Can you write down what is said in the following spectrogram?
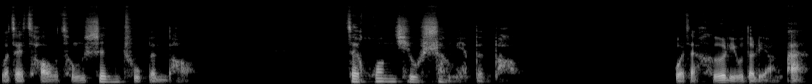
我在草丛深处奔跑，在荒丘上面奔跑，我在河流的两岸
